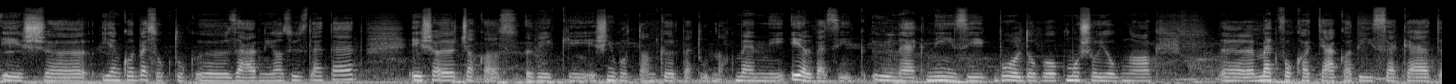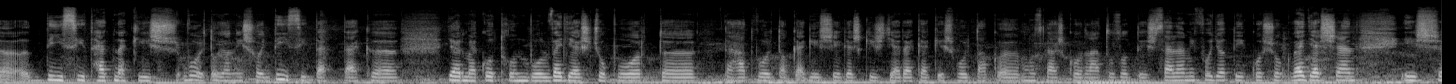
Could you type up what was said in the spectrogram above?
és uh, ilyenkor beszoktuk uh, zárni az üzletet, és uh, csak az övéké, és nyugodtan körbe tudnak menni, élvezik, ülnek, nézik, boldogok, mosolyognak, megfoghatják a díszeket, díszíthetnek is. Volt olyan is, hogy díszítettek gyermek otthonból, vegyes csoport, tehát voltak egészséges kisgyerekek, és voltak mozgáskorlátozott és szellemi fogyatékosok vegyesen, és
